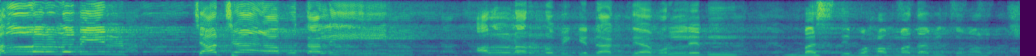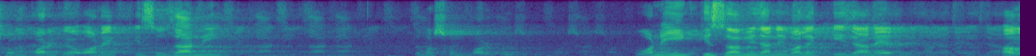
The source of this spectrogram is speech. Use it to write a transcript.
আল্লাহর নবীর চাচা আবু তালিব, আল্লাহর নবীকে ডাক দেয়া বললেন বাস্তি মোহাম্মদ আমি তোমার সম্পর্কে অনেক কিছু জানি। তোমার সম্পর্কে? অনেক কিছু আমি জানি, বলে কি জানেন অগ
